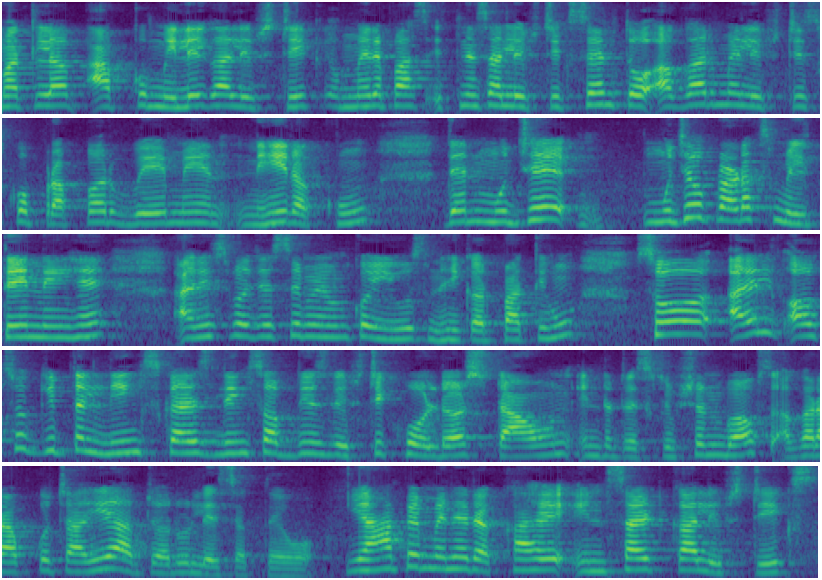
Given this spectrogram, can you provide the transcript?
मतलब आपको मिलेगा लिपस्टिक मेरे पास इतने सारे लिपस्टिक्स हैं तो अगर मैं लिपस्टिक्स को प्रॉपर वे में नहीं रखूँ देन मुझे मुझे वो प्रोडक्ट्स मिलते ही नहीं हैं एंड इस वजह से मैं उनको यूज़ नहीं कर पाती हूँ। So I also give the links guys links of this lipstick holders down in the description box अगर आपको चाहिए, आप ज़रूर ले सकते हो। यहाँ पर मैंने रखा है इनसाइट का lipsticks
